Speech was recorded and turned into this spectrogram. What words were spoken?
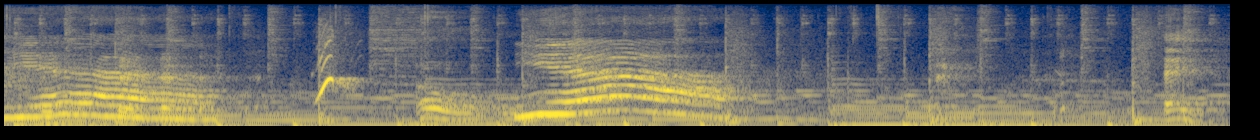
Yeah. oh. Yeah. Hey.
